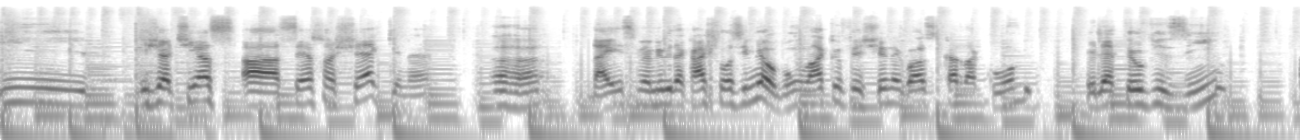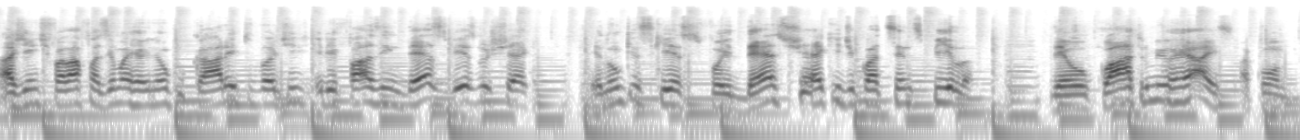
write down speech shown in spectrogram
e, e já tinha acesso a cheque, né? Uhum. Daí esse meu amigo da caixa falou assim: Meu, vamos lá que eu fechei o negócio com o cara da Kombi. Ele é teu vizinho. A gente vai lá fazer uma reunião com o cara e tu, gente, ele fazem 10 vezes no cheque. Eu nunca esqueço, foi 10 cheques de 400 pila. Deu 4 mil reais a Kombi.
